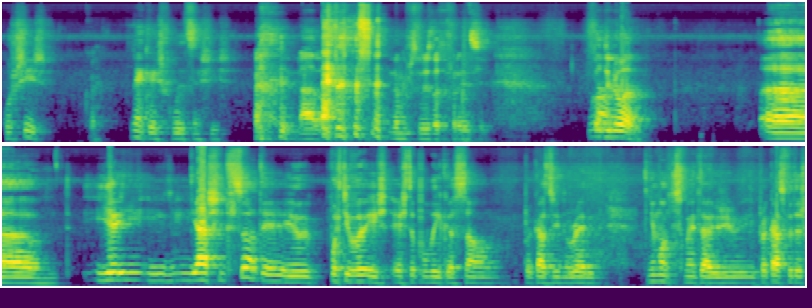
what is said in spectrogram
com X. Ok. Nem que é excluído sem X. Nada. não percebeste a referência. Continuando. Ah, e, e- e acho interessante, eu depois tive esta publicação, por acaso vi no Reddit, tinha um monte de comentários e, e por acaso foi das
